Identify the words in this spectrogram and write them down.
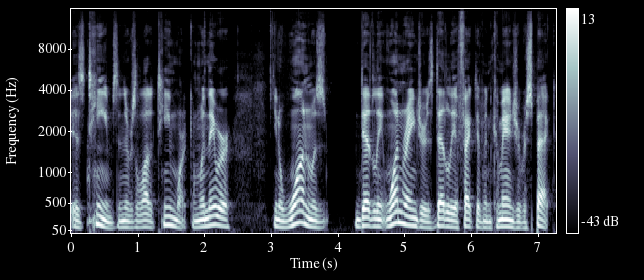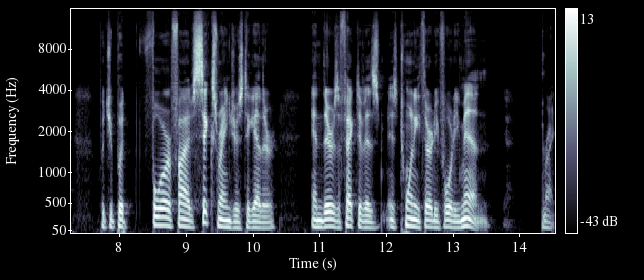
as teams, and there was a lot of teamwork. And when they were, you know, one was deadly. One ranger is deadly effective and commands your respect. But you put four, five, six rangers together, and they're as effective as as 20, 30, 40 men. Right.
